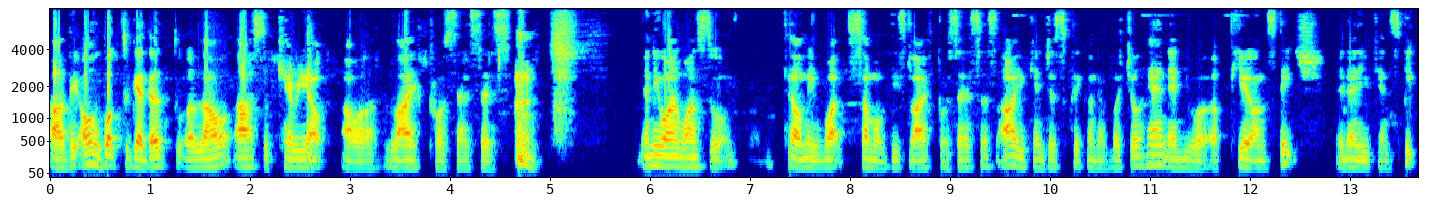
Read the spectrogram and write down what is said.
uh, they all work together to allow us to carry out our life processes. Anyone wants to tell me what some of these life processes are, you can just click on the virtual hand and you will appear on stage and then you can speak.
